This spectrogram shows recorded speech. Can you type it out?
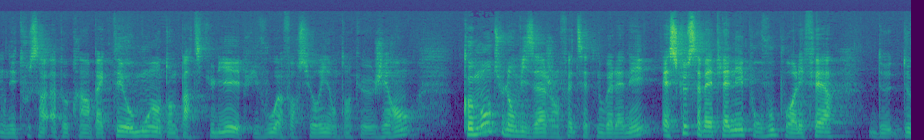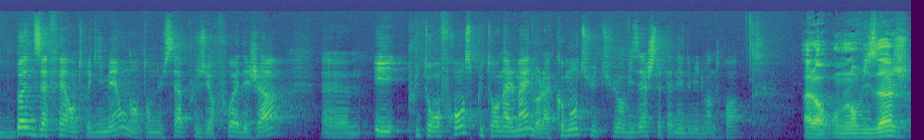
on, est tous à, peu près impactés, au moins en tant que particulier, et puis vous, a fortiori, en tant que gérant. Comment tu l'envisages, en fait, cette nouvelle année? Est-ce que ça va être l'année pour vous pour aller faire de, bonnes affaires, entre guillemets? On a entendu ça plusieurs fois déjà. Euh, et plutôt en France, plutôt en Allemagne, voilà, comment tu, envisages cette année 2023 Alors, on l'envisage,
